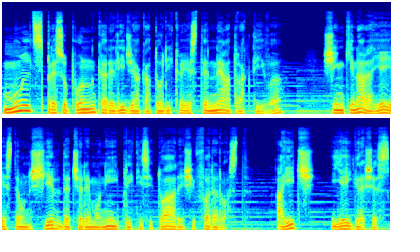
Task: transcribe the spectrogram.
Mulți presupun că religia catolică este neatractivă și închinarea ei este un șir de ceremonii plictisitoare și fără rost. Aici ei greșesc.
